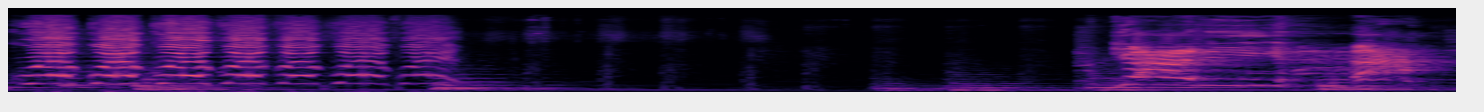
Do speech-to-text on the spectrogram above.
Quick, quick, quick, quick, quick, quick, quick. Got him!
